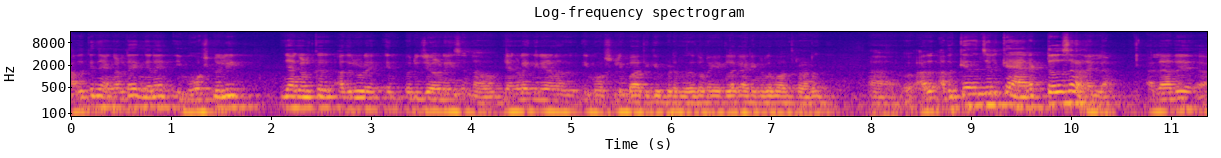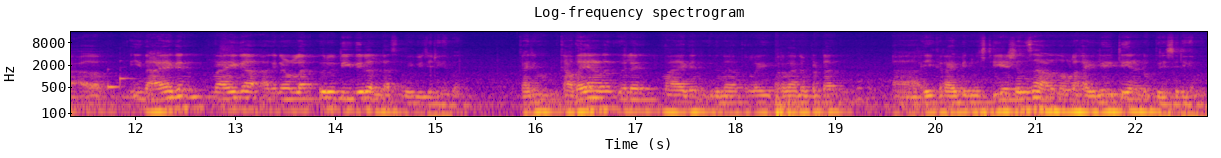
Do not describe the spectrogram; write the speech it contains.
അതൊക്കെ ഞങ്ങളുടെ എങ്ങനെ ഇമോഷണലി ഞങ്ങൾക്ക് അതിലൂടെ ഒരു ജേർണീസ് ഉണ്ടാവും. ഞങ്ങൾ എങ്ങനെയാണ് അത് ഇമോഷണലി ബാധിക്കപ്പെടുന്നത് തുടങ്ങിയിട്ടുള്ള കാര്യങ്ങൾ മാത്രമാണ്. അത് അതൊക്കെ എന്ന് വെച്ചാൽ ക്യാരക്ടേഴ്സ് ആണ് എല്ലാം. അല്ലാതെ ഈ നായകൻ നായിക അങ്ങനെയുള്ള ഒരു രീതിയിലല്ല സമീപിച്ചിരിക്കുന്നത്. കാര്യം കഥയാണ് ഇതിലെ നായകൻ ഇതിനകത്തുള്ള ഈ പ്രധാനപ്പെട്ട ഈ ക്രൈം ഇൻവെസ്റ്റിഗേഷൻസ് ആണ് നമ്മൾ ഹൈലൈറ്റ് ചെയ്യാനായിട്ട് ഉദ്ദേശിച്ചിരിക്കുന്നത്.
